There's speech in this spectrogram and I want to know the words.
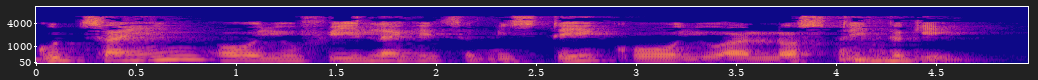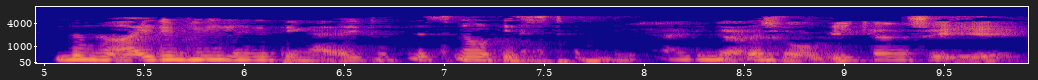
good sign or you feel like it's a mistake or you are lost in the game? No, no, I didn't feel anything. I just, just noticed. I Yeah, so we can say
